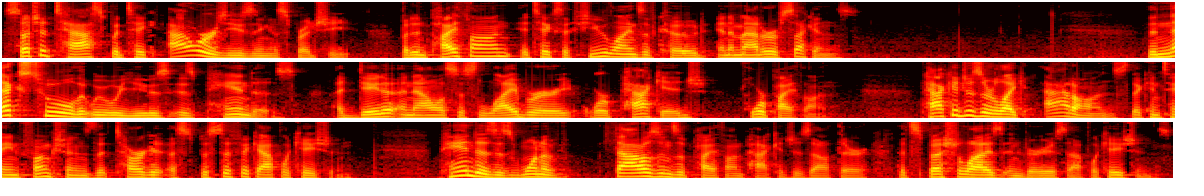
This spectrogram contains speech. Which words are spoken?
Such a task would take hours using a spreadsheet, but in Python, it takes a few lines of code in a matter of seconds. The next tool that we will use is Pandas, a data analysis library or package for Python. Packages are like add-ons that contain functions that target a specific application. Pandas is one of thousands of Python packages out there that specialize in various applications.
